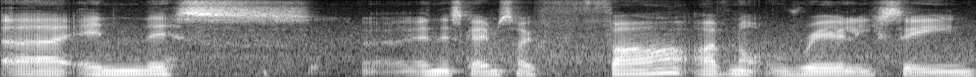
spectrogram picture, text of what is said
uh, in this uh, in this game so far, I've not really seen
